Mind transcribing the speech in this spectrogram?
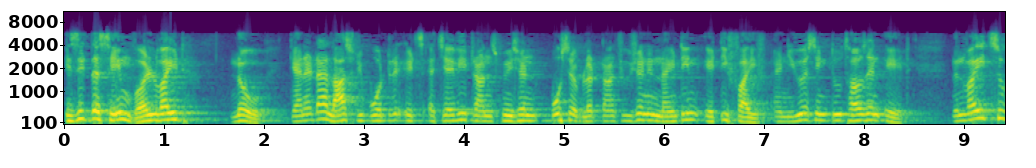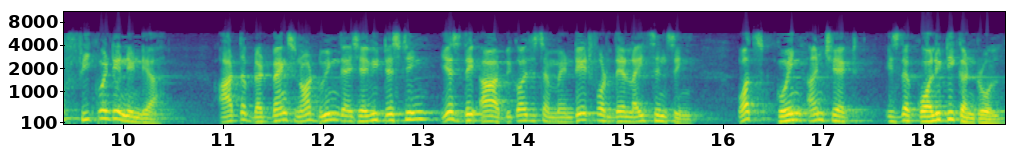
Is it the same worldwide? No. Canada last reported its HIV transmission post a blood transfusion in 1985 and US in 2008. Then why it's so frequent in India? Are the blood banks not doing the HIV testing? Yes, they are because it's a mandate for their licensing. What's going unchecked is the quality control.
